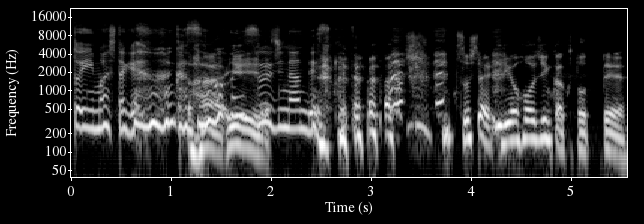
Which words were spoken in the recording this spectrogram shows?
と言いましたけどなんかすごい数字なんですけど、はい、そしたら医療法人格取って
